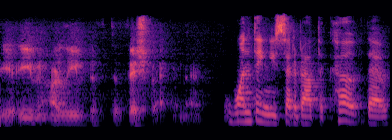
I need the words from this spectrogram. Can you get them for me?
even hardly even the, the fish back in there. One thing you said about the cove, though,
